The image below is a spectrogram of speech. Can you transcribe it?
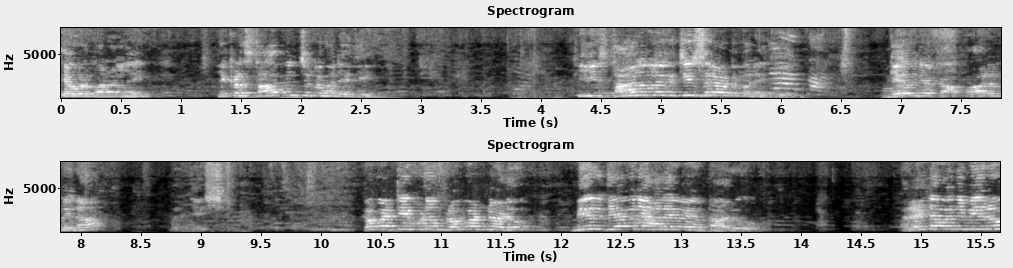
దేవుడు మనల్ని ఇక్కడ స్థాపించడం అనేది ఈ స్థానంలోకి తీసుకురావడం అనేది దేవుని యొక్క అపారమైన ఉద్దేశం. కాబట్టి ఇప్పుడు బ్రహ్మ అంటున్నాడు మీరు దేవుని ఆలయమై ఉన్నారు. రెండవది మీరు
